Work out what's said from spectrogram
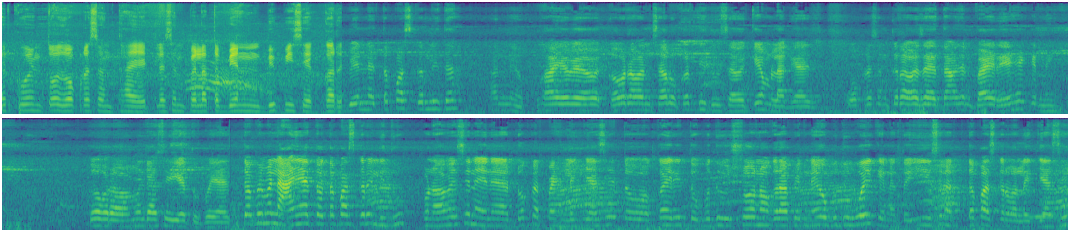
હરખું હોય ને તો જ ઓપરેશન થાય. એટલે છે ને પહેલાં તો બેન બીપી ચેક કરે. બેનને તપાસ કરી લીધા અને ભાઈ હવે હવે કવરાવાનું ચાલુ કરી દીધું છે. હવે કેમ લાગે આજ? ઓપરેશન કરાવવા જાય ત્યાં છે ને ભાઈ રહે કે નહીં? ગભરાવા માંડ્યા છે એ તો ભાઈ તો તો મને અહીંયા તો તપાસ કરી લીધું પણ હવે છે ને એને ડૉક્ટર પાસે લઈ ગયા છે તો કઈ રીતનું બધું સોનોગ્રાફી ને એવું બધું હોય કે ને તો એ છે ને તપાસ કરવા લઈ ગયા છે.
